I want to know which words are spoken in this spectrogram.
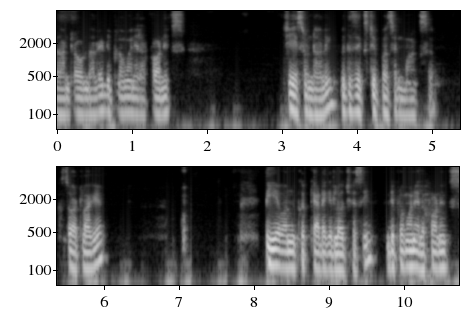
దాంట్లో ఉండాలి. డిప్లొమా ఇన్ ఎలక్ట్రానిక్స్ చేసి ఉండాలి with sixty percent marks so అట్లాగే టీఏ వన్ కేటగిరీలో వచ్చేసి డిప్లొమా ఇన్ ఎలక్ట్రానిక్స్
